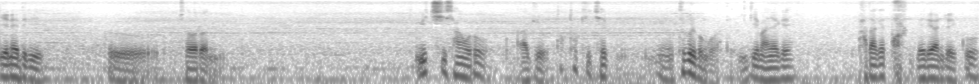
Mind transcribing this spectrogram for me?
얘네들이 그 저런 위치상으로 아주 톡톡히 제 어, 득을 본 것 같아요. 이게 만약에 바닥에 탁 내려앉아 있고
